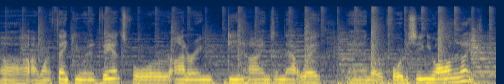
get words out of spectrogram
Uh, I want to thank you in advance for honoring Dean Heinsz in that way, and I look forward to seeing you all on the 9th.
